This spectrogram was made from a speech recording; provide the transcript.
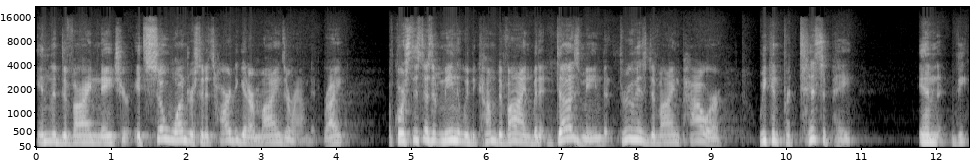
in the divine nature. It's so wondrous that it's hard to get our minds around it, right? Of course, this doesn't mean that we become divine, but it does mean that through his divine power, we can participate in the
